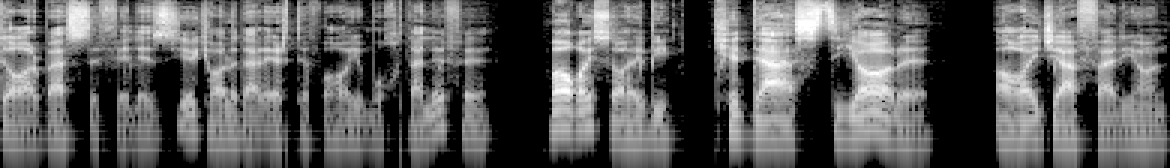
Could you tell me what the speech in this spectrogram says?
داربست فلزیه که حالا در ارتفاعهای مختلفه و آقای صاحبی که دستیار آقای جعفریان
